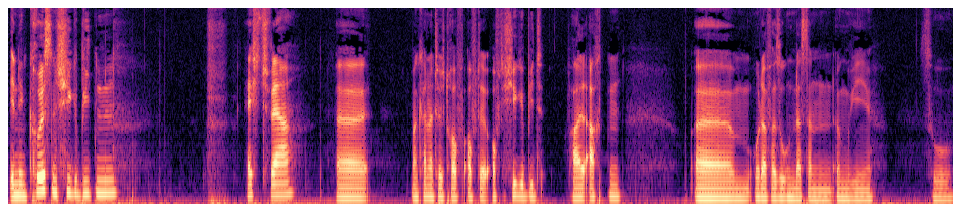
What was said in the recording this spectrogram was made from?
in den größten Skigebieten echt schwer. Äh, man kann natürlich drauf auf, der, auf die Skigebietwahl achten ähm, oder versuchen, das dann irgendwie so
